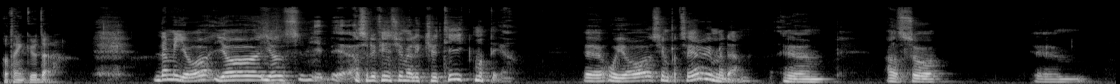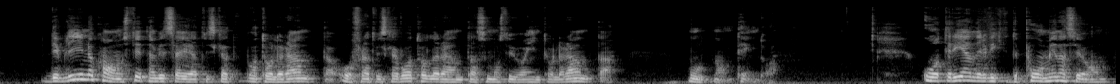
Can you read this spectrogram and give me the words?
Vad tänker du där? Nej men jag, jag, jag, alltså det finns ju en väldigt kritik mot det. Eh, och jag sympatiserar ju med den. Eh, alltså, eh, det blir något konstigt när vi säger att vi ska vara toleranta och för att vi ska vara toleranta så måste vi vara intoleranta mot någonting då. Återigen är det viktigt att påminna sig om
